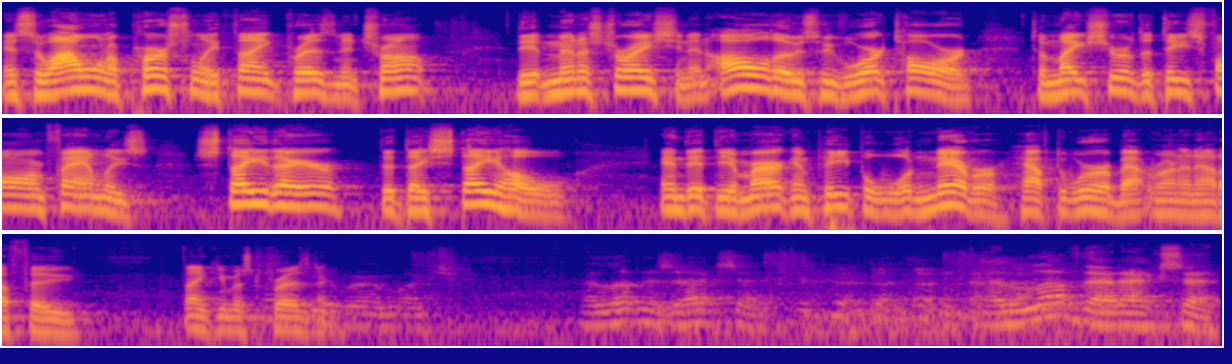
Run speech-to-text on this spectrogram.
And so I want to personally thank President Trump, the administration, and all those who've worked hard to make sure that these farm families stay there, that they stay whole, and that the American people will never have to worry about running out of food. Thank you, Mr. President. Thank you very much. I love his accent. I love that accent.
